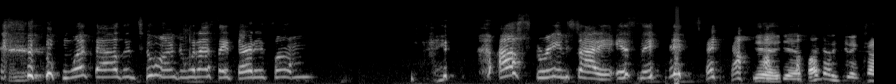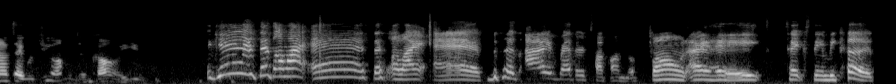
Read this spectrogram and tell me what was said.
1,200. What I say, 30 something? I'll screenshot it. It's, it's Yeah, yeah. If I got to get in contact with you, I'm gonna just call you. Yes, that's all I ask. That's all I ask because I rather talk on the phone. I hate texting because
